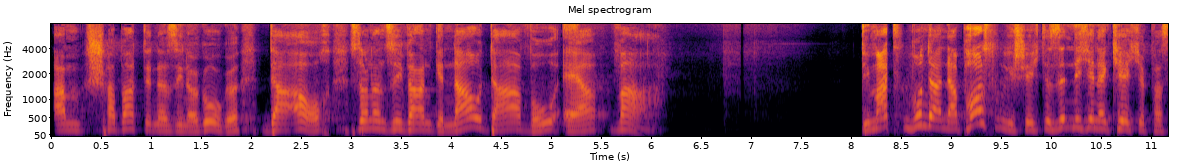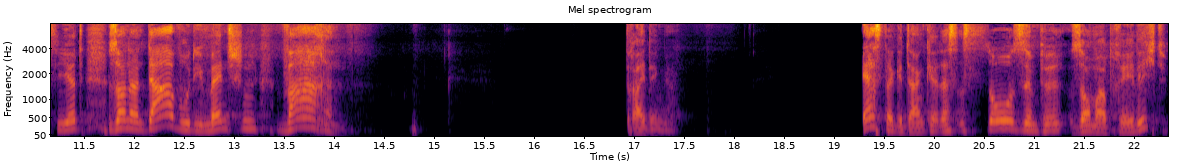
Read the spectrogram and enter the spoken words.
am Schabbat in der Synagoge, da auch, sondern sie waren genau da, wo er war. Die meisten Wunder in der Apostelgeschichte sind nicht in der Kirche passiert, sondern da, wo die Menschen waren. Drei Dinge. Erster Gedanke, das ist so simpel, Sommerpredigt.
